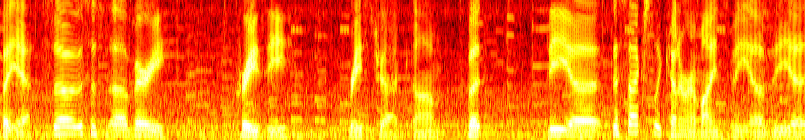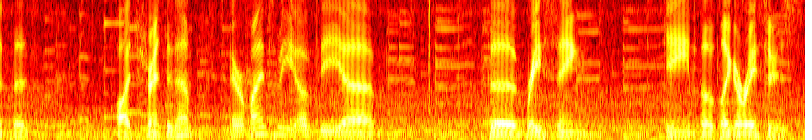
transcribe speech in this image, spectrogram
But yeah, so this is a very crazy racetrack. Um, but the uh, this actually kind of reminds me of the uh, the. Well, I just ran through them. It reminds me of the uh, the racing game, the Lego Racers,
